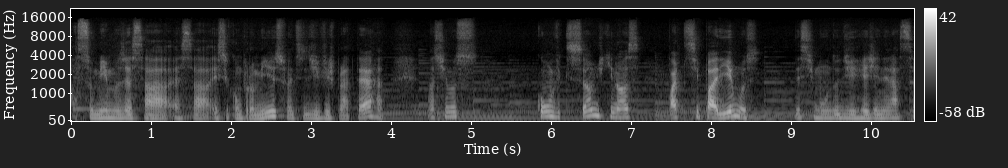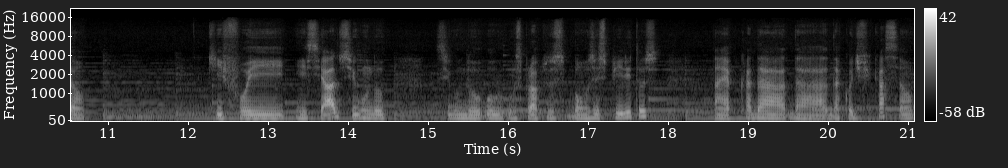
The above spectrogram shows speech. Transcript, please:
assumimos essa, essa, esse compromisso antes de vir para a Terra, nós tínhamos convicção de que nós participaríamos desse mundo de regeneração que foi iniciado segundo segundo o, os próprios bons espíritos na época da, da, da codificação.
